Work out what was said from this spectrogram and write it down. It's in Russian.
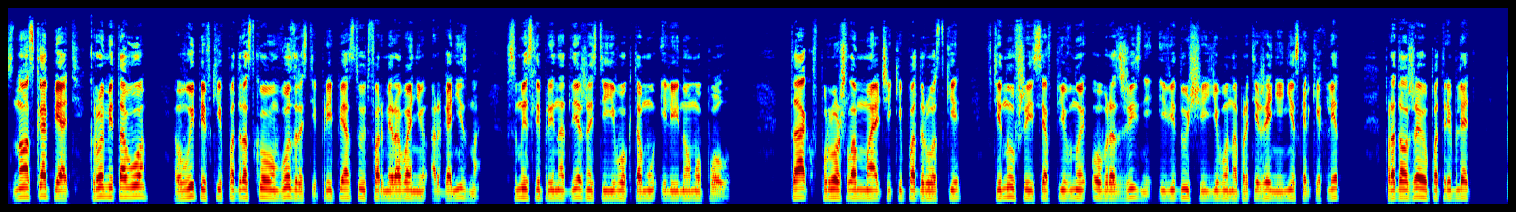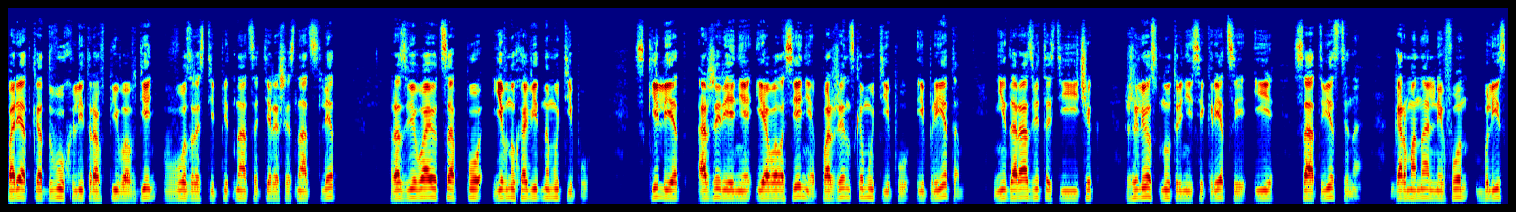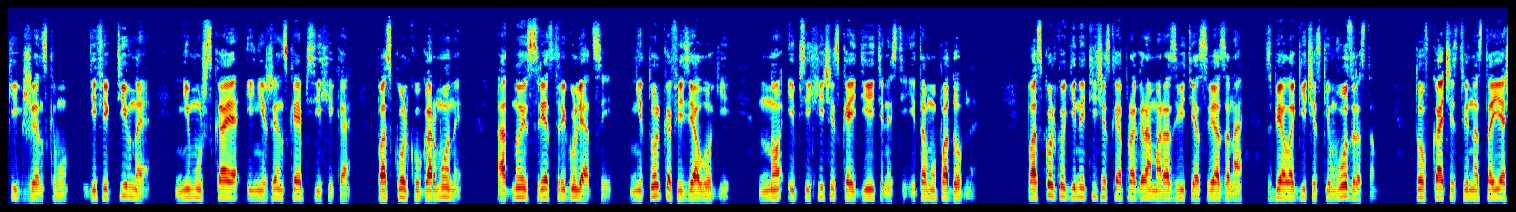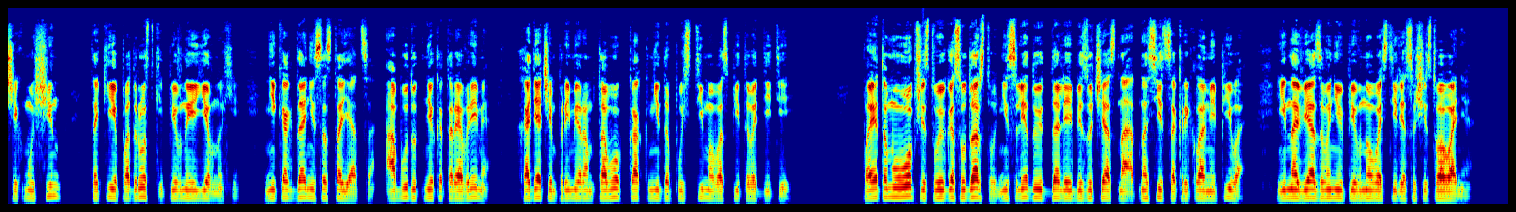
Сноска 5. Кроме того, выпивки в подростковом возрасте препятствуют формированию организма в смысле принадлежности его к тому или иному полу. Так в прошлом мальчики-подростки, втянувшиеся в пивной образ жизни и ведущие его на протяжении нескольких лет, продолжая употреблять порядка 2 литров пива в день в возрасте 15-16 лет, развиваются по евнуховидному типу. Скелет, ожирение и оволосение по женскому типу и при этом недоразвитость яичек, желез внутренней секреции и, соответственно, гормональный фон близкий к женскому, дефективная не мужская и не женская психика, поскольку гормоны одно из средств регуляции не только физиологии, но и психической деятельности и тому подобное. Поскольку генетическая программа развития связана с биологическим возрастом, то в качестве настоящих мужчин такие подростки, пивные евнухи, никогда не состоятся, а будут некоторое время ходячим примером того, как недопустимо воспитывать детей. Поэтому обществу и государству не следует далее безучастно относиться к рекламе пива и навязыванию пивного стиля существования.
